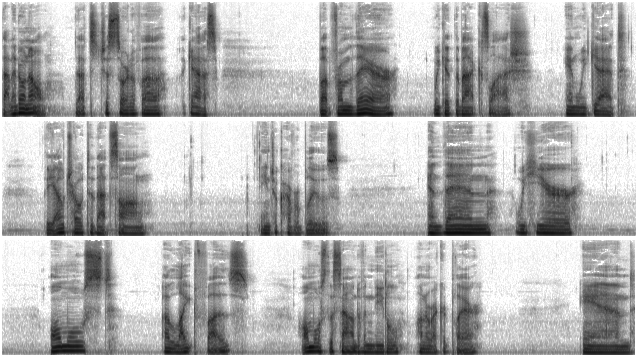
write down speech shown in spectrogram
That I don't know. That's just sort of a, a guess. But from there, we get the backslash and we get the outro to that song, Angel Carver Blues. And then we hear almost a light fuzz, almost the sound of a needle on a record player. And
